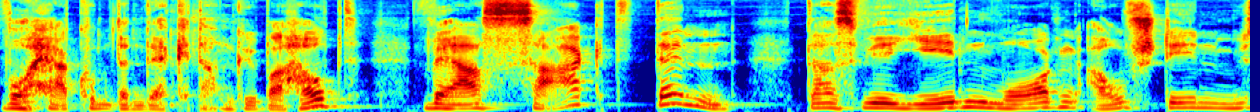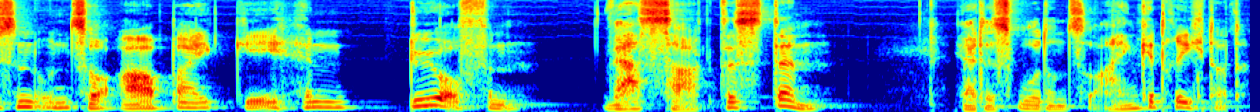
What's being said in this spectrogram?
woher kommt denn der Gedanke überhaupt? Wer sagt denn, dass wir jeden Morgen aufstehen müssen und zur Arbeit gehen dürfen? Wer sagt es denn? Ja, das wurde uns so eingetrichtert.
